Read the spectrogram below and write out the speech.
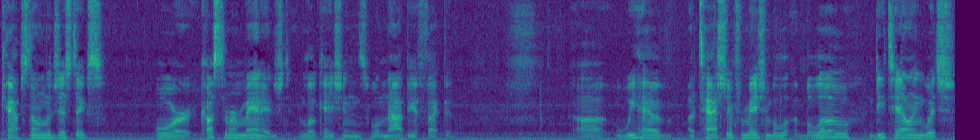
Capstone Logistics, or customer managed locations will not be affected. Uh, we have attached information below, below, detailing which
